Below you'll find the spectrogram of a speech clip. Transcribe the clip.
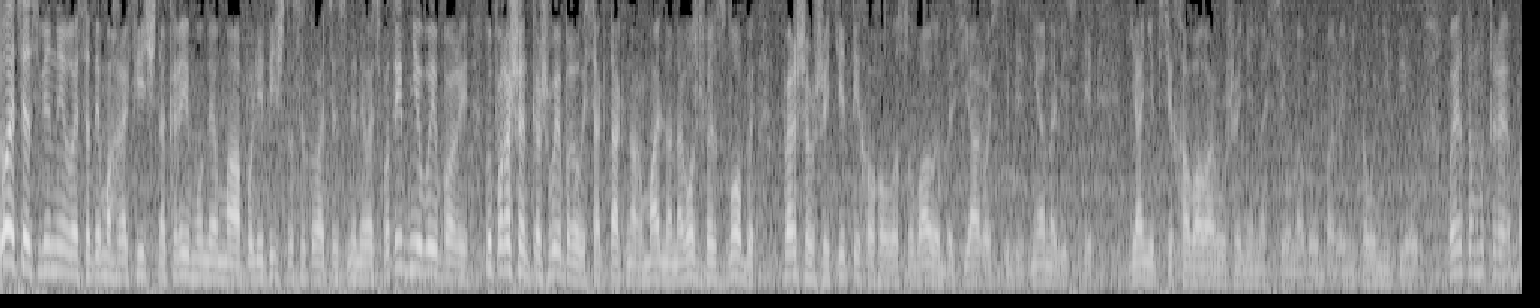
Ситуація змінилася демографічна, Криму нема, політична ситуація змінилась. Потрібні вибори. Ну Порошенка ж вибрались, як так нормально. Народ без злоби. Вперше в житті тихо голосували без ярості, без ненависті. Я не психовал, оружие не носил на вибори, нікого не бив. Поэтому треба.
